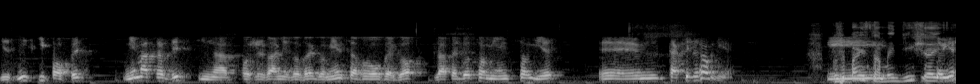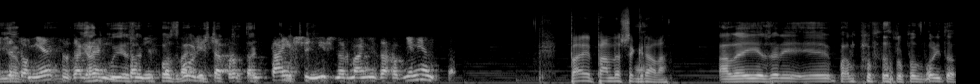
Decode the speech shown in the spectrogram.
Jest niski popyt, nie ma tradycji na spożywanie dobrego mięsa wołowego, dlatego to mięso jest ym, takie drogie. Proszę I Państwa, my dzisiaj- To jeszcze ja- to mięso za Janku, granicą jest o pozwolisz, to- 20% to tak- tańsze niż normalnie zachodnie mięso. Pa, pan Leszek Grala. Ale jeżeli y, pan profesor pozwoli, to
